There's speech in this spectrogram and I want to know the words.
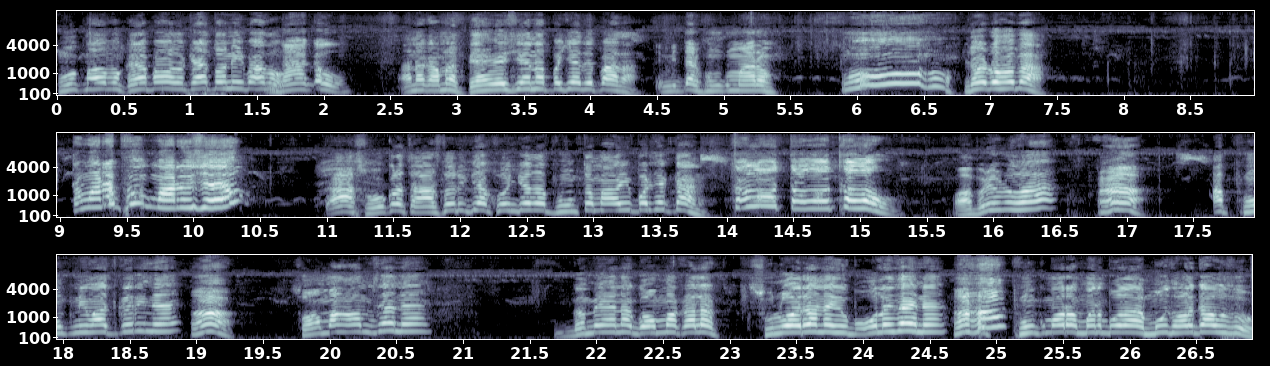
ફૂંક મારો ઘરે પાડો તો કહેતો નહીં પાછો. ના કહું. અને હમણાં બે વેચી એના પૈસા દે પાછા. મિત્ર ફૂંક મારો. ઓહો. જો ડોહોબા તમારે ફૂંક માર્યું છે આ છોકરો ચારસો રૂપિયા ખોઈ ગયો તો ફૂંક તો મારવી પડશે તાન ચલો ચલો ચલો. વાપર્યું ડોહા હા? આ ફૂંકની વાત કરી ને હા. સોમાં આમ છે ને ગમે એના ગામમાં કાલે સુલો રહ્યો ને બોલે જાય ને ફૂંક મારો મન બોલા હું હળગાવું છું.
